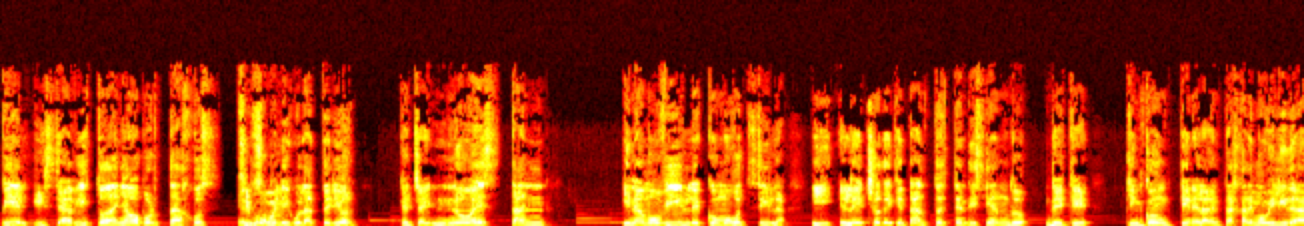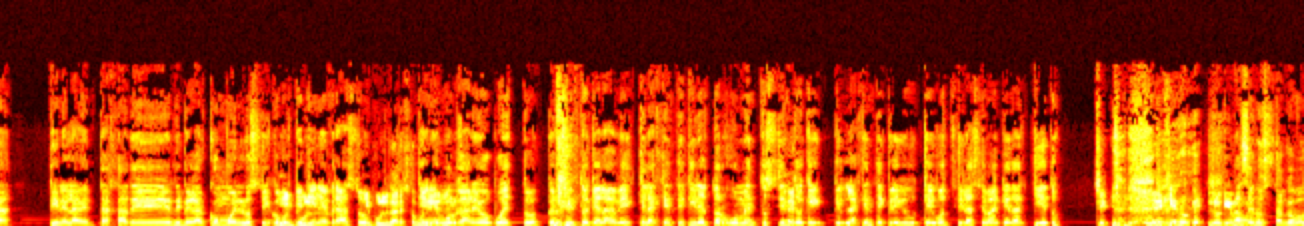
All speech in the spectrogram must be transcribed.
piel y se ha visto dañado por tajos en Sí, su película anterior. ¿Cachai? No es tan inamovible como Godzilla. Y el hecho de que tanto estén diciendo de que King Kong tiene la ventaja de movilidad, tiene la ventaja de, de pegar como en los hocico porque tiene brazos, Y pulgares tiene pulgares opuestos, pero siento que a la vez que la gente tira estos argumentos, siento que, que la gente cree que Godzilla se va a quedar quieto. Sí. Es que lo que, lo que hemos- un saco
